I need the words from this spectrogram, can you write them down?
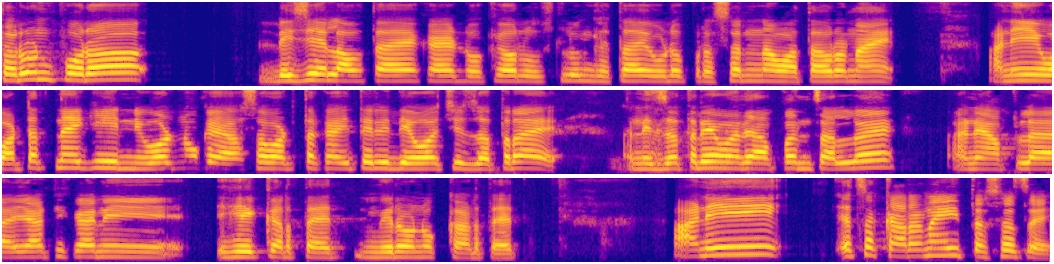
तरुण पोरं डीजे लावताय काय डोक्यावर उचलून घेताय एवढं प्रसन्न वातावरण आहे. आणि वाटत नाही की निवडणूक आहे असं वाटतं काहीतरी देवाची जत्रा आहे. आणि जत्रेमध्ये आपण चाललोय आणि आपल्या या ठिकाणी हे करतायत मिरवणूक काढतायत. आणि याचं कारणही तसंच आहे.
